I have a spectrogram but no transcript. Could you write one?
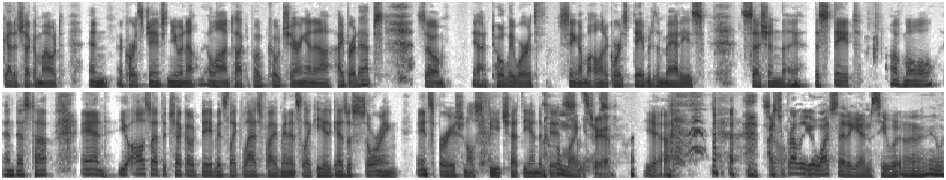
got to check them out. And of course James and you and Alon talked about code sharing and uh, hybrid apps. So yeah, totally worth seeing them all. And of course, David and Maddy's session, the the state of mobile and desktop. And you also have to check out David's like last five minutes. Like he has a soaring inspirational speech at the end of oh his. Oh my That's true. Yeah. so. I should probably go watch that again. See what. Uh,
